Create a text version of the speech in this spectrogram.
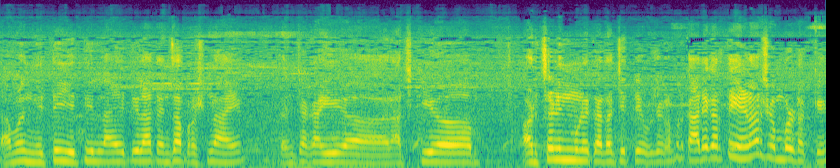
त्यामुळे नेते येतील नाही येतील हा त्यांचा प्रश्न आहे. त्यांच्या काही राजकीय अडचणींमुळे कदाचित ते होऊ शकणार. पण कार्यकर्ते येणार शंभर टक्के.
